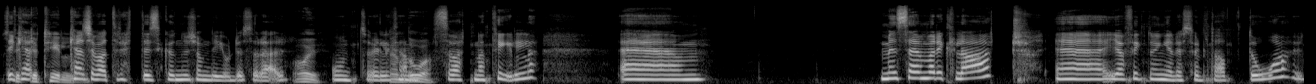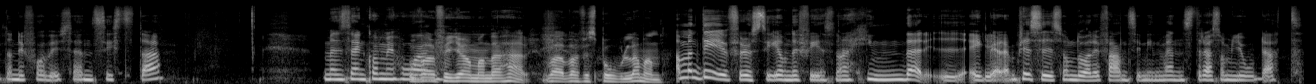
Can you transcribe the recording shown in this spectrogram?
Sticker kan, till? kanske var 30 sekunder som det gjorde sådär Oj. ont så det liksom Ändå. svartnade till. Ehm, men sen var det klart. Eh, jag fick nog inget resultat då utan det får vi sen sista. Men sen kom jag ihåg... Och varför gör man det här? Var, varför spolar man? Ja, men det är ju för att se om det finns några hinder i äggledaren. Precis som då det fanns i min vänstra som gjorde att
